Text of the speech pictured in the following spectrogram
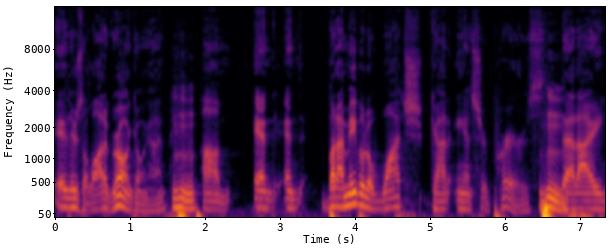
there's a lot of growing going on. Mm-hmm. Um, and and but I'm able to watch God answer prayers Mm-hmm. that I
